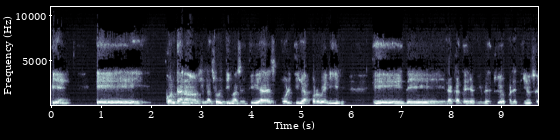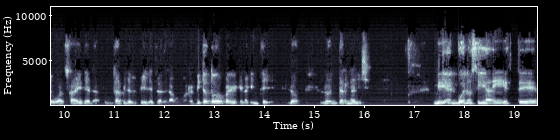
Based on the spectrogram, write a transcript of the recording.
Bien. contanos las últimas actividades y las por venir de la Cátedra Libre de Estudios Palestinos de Warsay de la Facultad de Filosofía y Letras de la UBA. Repito todo para que la gente lo lo internalice. Bien, bueno, sí hay este,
